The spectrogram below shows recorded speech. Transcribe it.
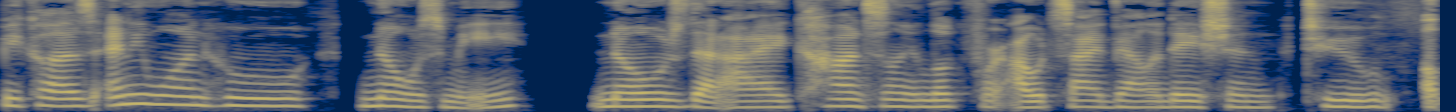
because anyone who knows me knows that I constantly look for outside validation to uh,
